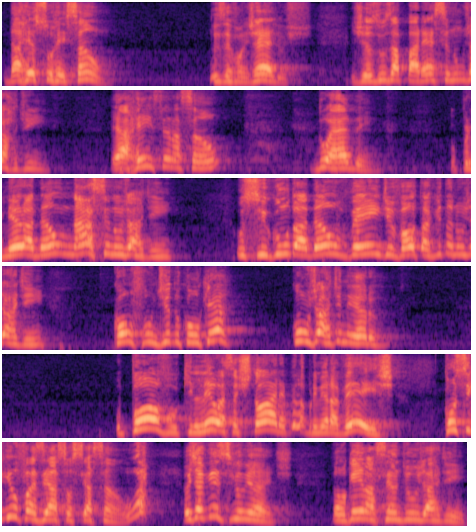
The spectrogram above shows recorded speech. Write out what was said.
da ressurreição, nos evangelhos, Jesus aparece num jardim. É a reencenação do Éden. O primeiro Adão nasce num jardim. O segundo Adão vem de volta à vida no jardim, confundido com o quê? Com o jardineiro. O povo que leu essa história pela primeira vez conseguiu fazer a associação. Ué, eu já vi esse filme antes. Alguém nascendo de um jardim.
